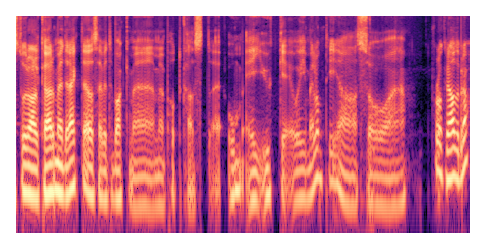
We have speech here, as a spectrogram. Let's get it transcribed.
Storhall Karmøy direkte, og så er vi tilbake med, med podkast om ei uke. Og i mellomtida så uh, får dere ha det bra.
